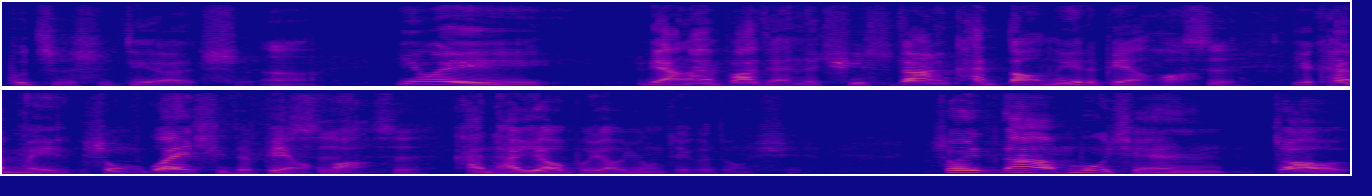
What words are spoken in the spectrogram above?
不只是第二次，嗯，因为两岸发展的趋势，当然看岛内的变化，是，也看美中关系的变化，是，看他要不要用这个东西。所以，那目前照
